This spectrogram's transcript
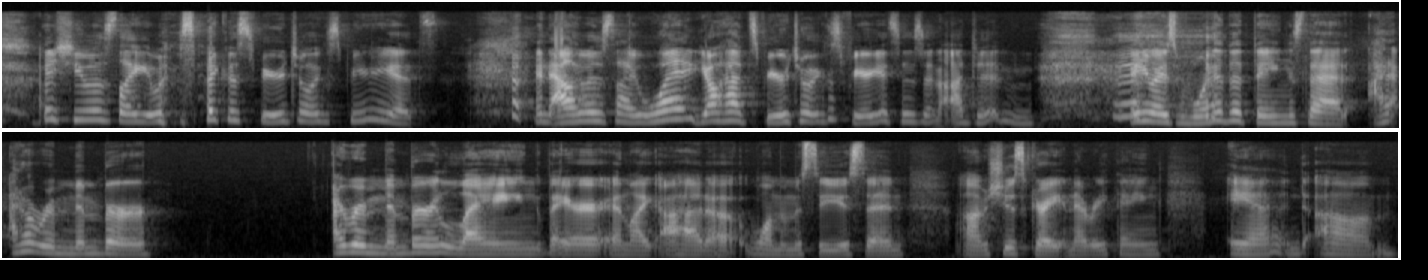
and she was like, it was like a spiritual experience. And Allie was like, What? Y'all had spiritual experiences and I didn't. Anyways, one of the things that I, I don't remember, I remember laying there and like I had a woman masseuse and um, she was great and everything. And um,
